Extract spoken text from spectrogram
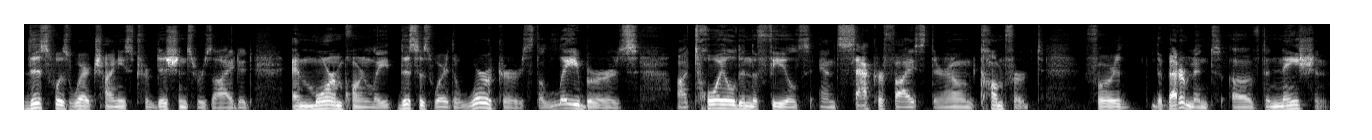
This was where Chinese traditions resided. And more importantly, this is where the workers, the laborers, uh, toiled in the fields and sacrificed their own comfort for the betterment of the nation.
